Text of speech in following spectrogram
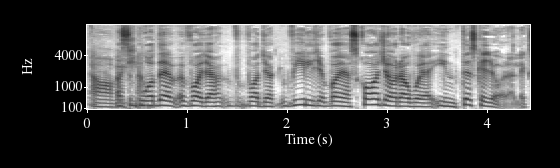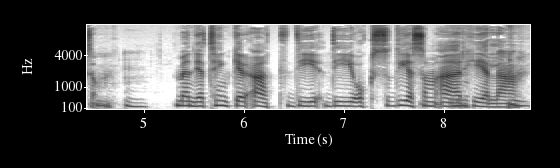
Ja, alltså både vad jag, vad jag vill, vad jag ska göra och vad jag inte ska göra liksom. Mm. mm. Men jag tänker att det, det är också det som är mm. hela, mm.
